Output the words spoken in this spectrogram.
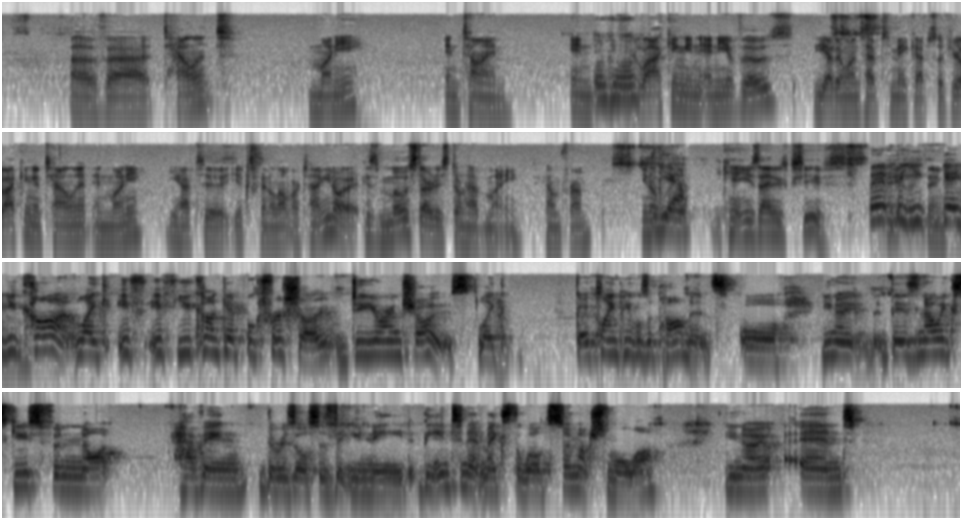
of uh, talent, money, and time. And if mm-hmm. you're lacking in any of those, the other ones have to make up. So if you're lacking in talent and money, you have to you have to spend a lot more time. You know, because most artists don't have money to come from. You know, Yeah. you can't use that excuse. But but you yeah you can't like if if you can't get booked for a show, do your own shows. Like go play in people's apartments or you know there's no excuse for not having the resources that you need. The internet makes the world so much smaller, you know, and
